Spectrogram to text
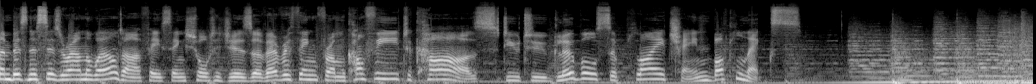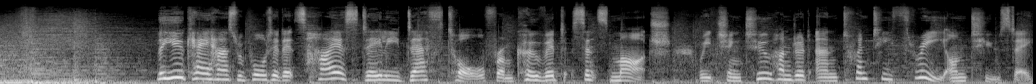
and businesses around the world are facing shortages of everything from coffee to cars due to global supply chain bottlenecks. The UK has reported its highest daily death toll from COVID since March, reaching 223 on Tuesday.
